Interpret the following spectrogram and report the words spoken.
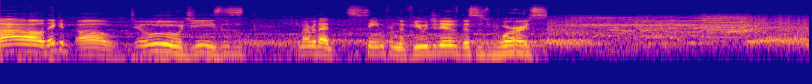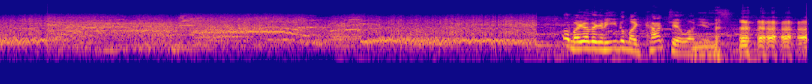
Oh, they could. Oh, ooh, geez. This is. Remember that scene from The Fugitive? This is worse. Oh my god, they're gonna eat them like cocktail onions.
